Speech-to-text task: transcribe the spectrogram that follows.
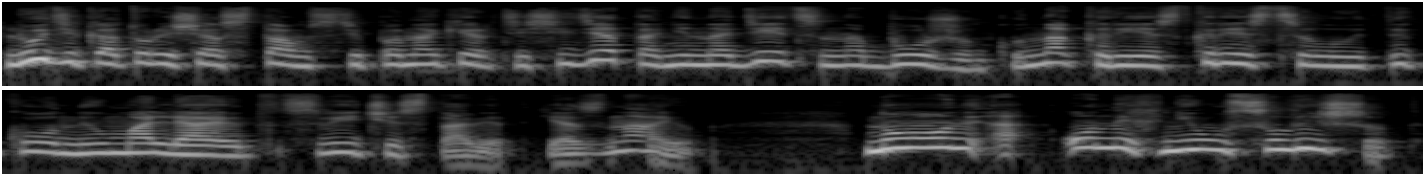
Люди, которые сейчас там в Степанакерте сидят, они надеются на боженку, на крест. Крест целуют, иконы умоляют, свечи ставят. Я знаю. Но он, он их не услышит.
